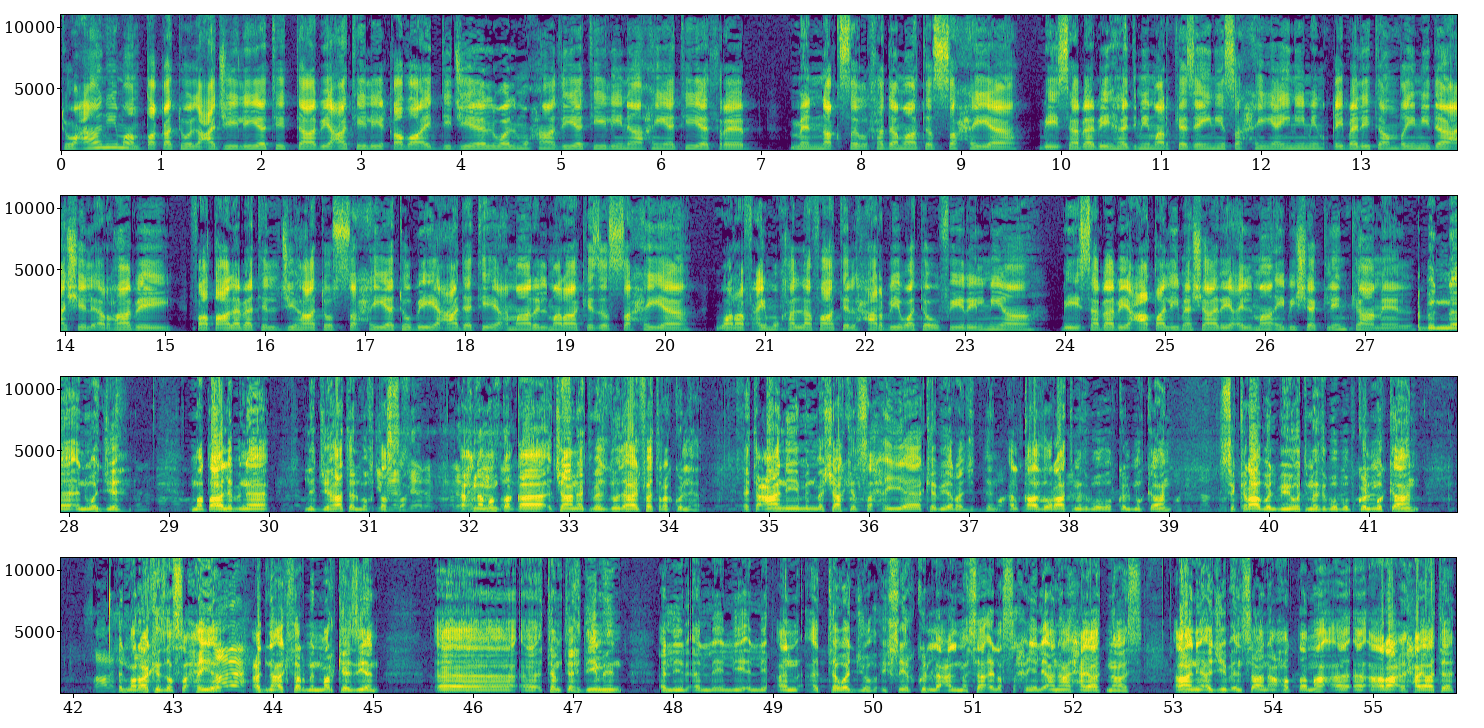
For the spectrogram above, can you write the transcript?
تعاني منطقة العجيلية التابعة لقضاء الدجيل والمحاذية لناحية يثرب من نقص الخدمات الصحية بسبب هدم مركزين صحيين من قبل تنظيم داعش الإرهابي فطالبت الجهات الصحية بإعادة إعمار المراكز الصحية ورفع مخلفات الحرب وتوفير المياه بسبب عطل مشاريع الماء بشكل كامل. نوجه مطالبنا للجهات المختصة. إحنا منطقة كانت مسدودة هاي الفترة كلها. تعاني من مشاكل صحية كبيرة جدا. القاذورات مذبوبة بكل مكان. سكراب البيوت مذبوب بكل مكان. المراكز الصحية عندنا أكثر من مركزين آه، آه، تم تهديمهن. اللي اللي اللي أن التوجه يصير كله على المسائل الصحية لأن هاي حياة ناس. آني أجيب إنسان أحطه ما أراعي حياته.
